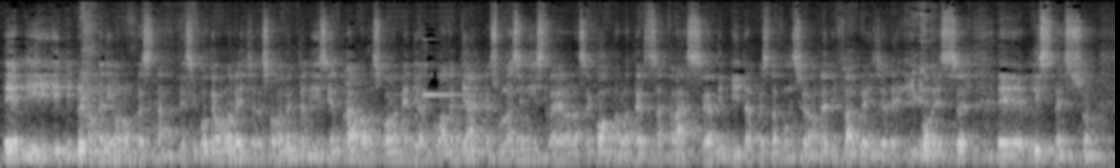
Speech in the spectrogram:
e lì i libri non venivano prestati, si potevano leggere solamente lì, si entrava alla scuola media attuale bianca, sulla sinistra era la seconda o la terza classe adibita a questa funzione di far leggere chi volesse eh, lì stesso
